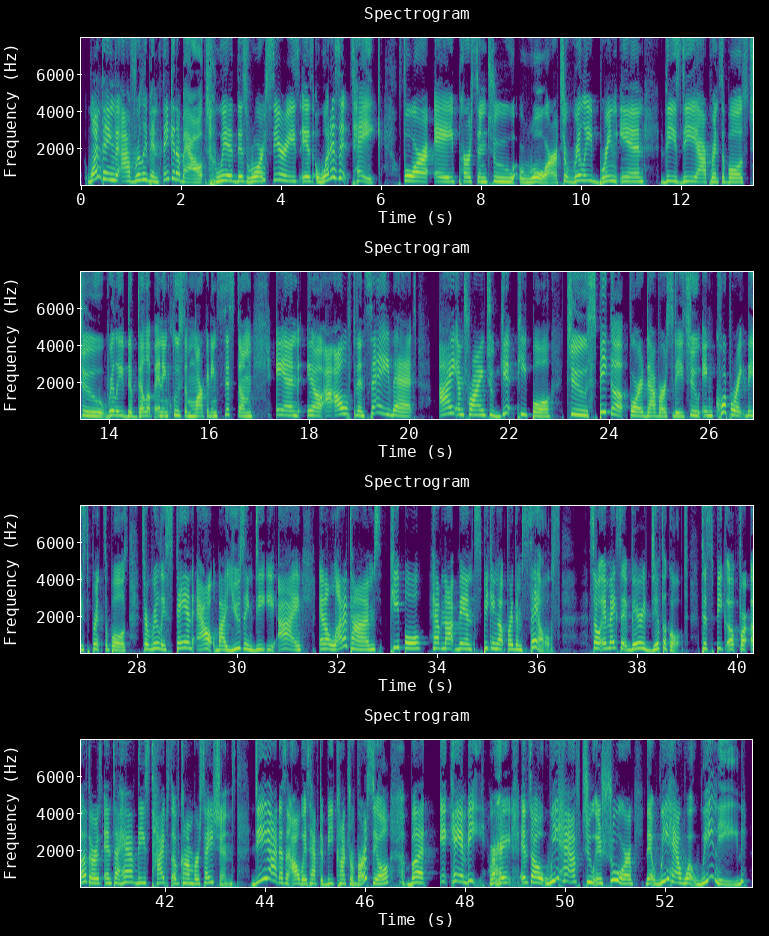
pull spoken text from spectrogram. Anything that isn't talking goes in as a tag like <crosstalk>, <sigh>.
one thing that I've really been thinking about with this Roar series is what does it take for a person to roar, to really bring in these DEI principles to really develop an inclusive marketing system. And, you know, I often say that I am trying to get people to speak up for diversity, to incorporate these principles, to really stand out by using DEI. And a lot of times, people have not been speaking up for themselves. So it makes it very difficult to speak up for others and to have these types of conversations. DEI doesn't always have to be controversial, but it can be, right? And so we have to ensure that we have what we need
